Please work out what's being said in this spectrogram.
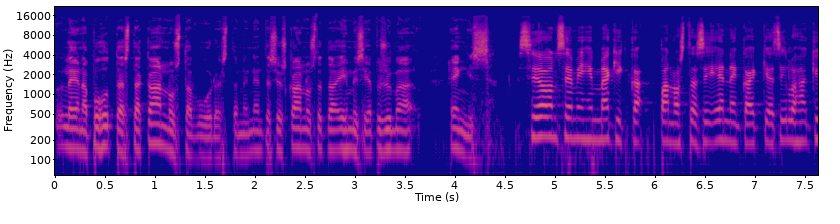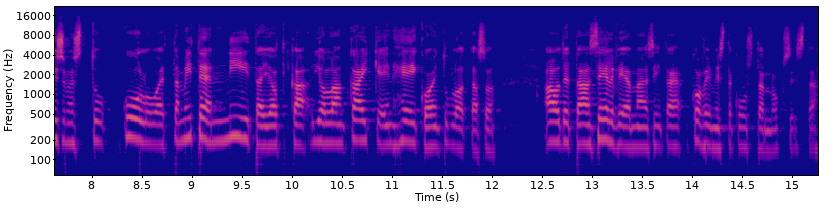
Leena, puhut tästä kannustavuudesta, niin entäs jos kannustetaan ihmisiä pysymään hengissä? Se on se, mihin mäkin panostaisin ennen kaikkea. Silloinhan kysymys kuuluu, että miten niitä, jotka, joilla on kaikkein heikoin tulotaso, autetaan selviämään siitä kovimmista kustannuksista.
